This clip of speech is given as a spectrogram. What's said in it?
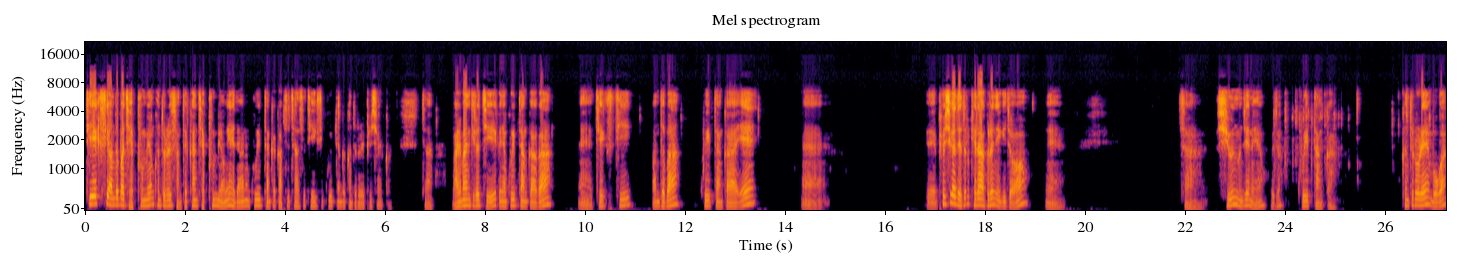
tx underbar 제품명 컨트롤에서 선택한 제품명에 해당하는 구입 단가 값을 찾아서 tx 구입 단가 컨트롤에 표시할 것. 자, 말만 길었지 그냥 구입 단가가 예, txt underbar 구입 단가에 예, 예, 표시가 되도록 해라 그런 얘기죠. 예. 자, 쉬운 문제네요. 그죠? 구입 단가 컨트롤에 뭐가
